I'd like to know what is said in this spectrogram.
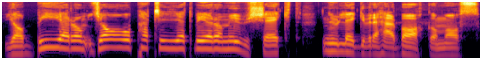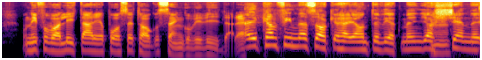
Jag ber om, jag och partiet ber om ursäkt. Nu lägger vi det här bakom oss och ni får vara lite arga på oss ett tag och sen går vi vidare. Det kan finnas saker här jag inte vet, men jag Mm. känner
